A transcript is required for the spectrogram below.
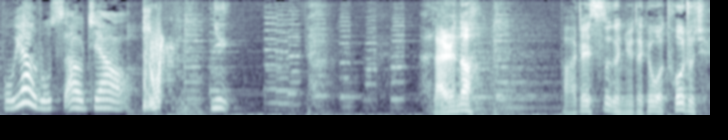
不要如此傲娇。你，来人呐，把这四个女的给我拖出去，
